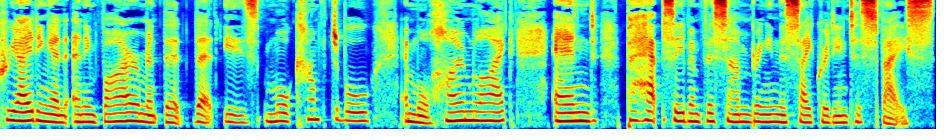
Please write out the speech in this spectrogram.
creating an, an environment that, that is more comfortable and more home like, and perhaps even for some bringing the sacred into space?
